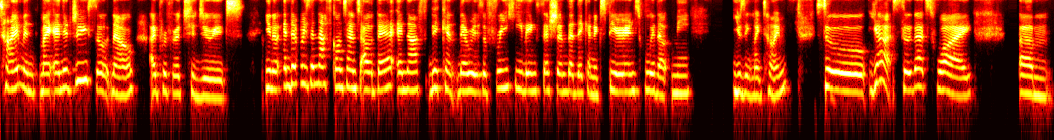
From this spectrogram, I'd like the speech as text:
time and my energy. So now I prefer to do it you know and there is enough content out there enough they can there is a free healing session that they can experience without me using my time so yeah so that's why um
